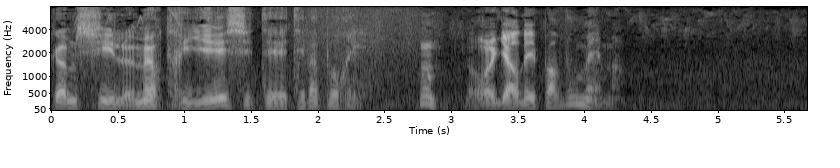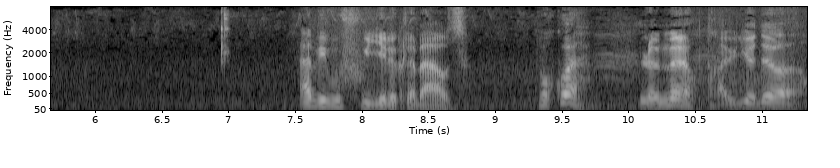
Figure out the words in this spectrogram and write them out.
Comme si le meurtrier s'était évaporé. Hum, regardez par vous-même. Avez-vous fouillé le clubhouse? Pourquoi? Le meurtre a eu lieu dehors.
